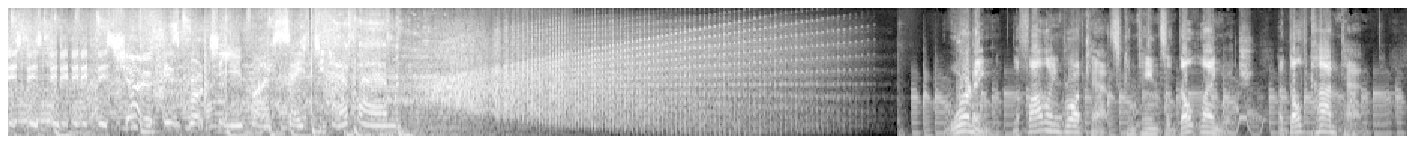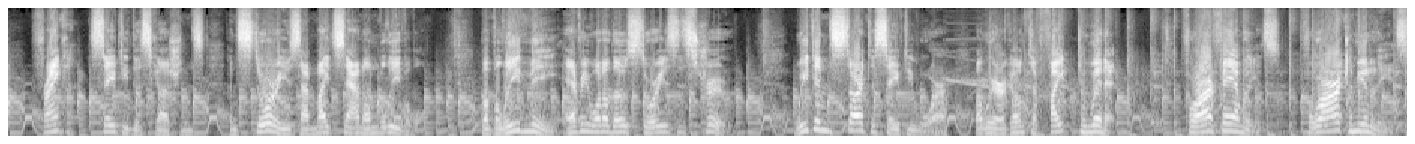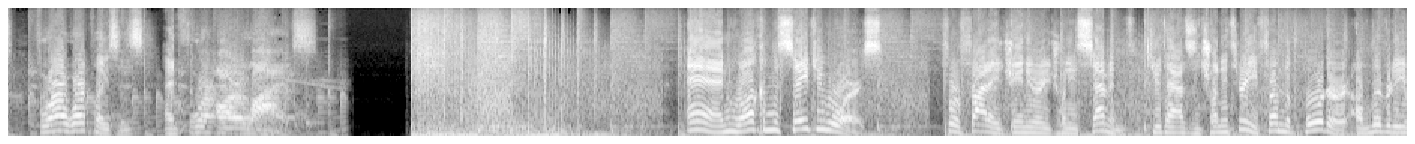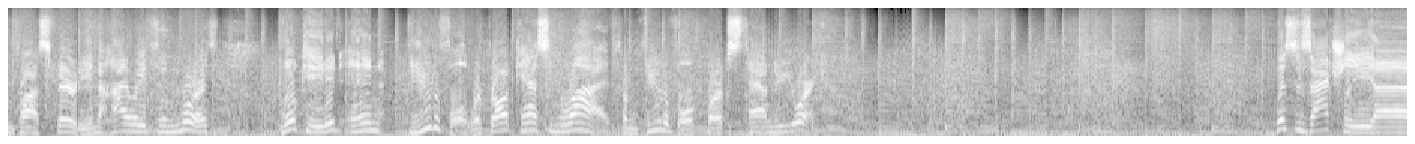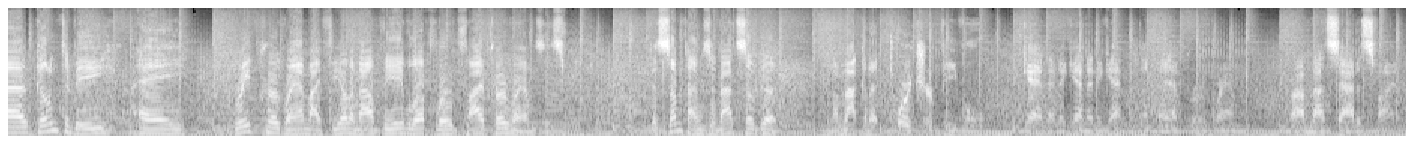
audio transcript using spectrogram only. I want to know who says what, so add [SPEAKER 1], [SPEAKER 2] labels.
[SPEAKER 1] This, this, this, show is brought to you by Safety FM.
[SPEAKER 2] Warning the following broadcast contains adult language, adult content, frank safety discussions, and stories that might sound unbelievable. But believe me, every one of those stories is true. We didn't start the safety war, but we are going to fight to win it. For our families, for our communities, for our workplaces, and for our lives. And welcome to Safety Wars for Friday, January 27th, 2023, from the border of liberty and prosperity in the highway to the north, located in beautiful, we're broadcasting live from beautiful Clarkstown, New York. This is actually uh, going to be a great program, I feel, and I'll be able to upload five programs this week. Because sometimes they're not so good. And I'm not going to torture people again and again and again with a bad program or I'm not satisfied.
